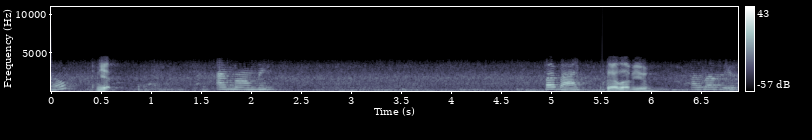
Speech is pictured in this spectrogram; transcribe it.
Oh? Yep. I'm Mommy. Bye-bye. I love you. I love you.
